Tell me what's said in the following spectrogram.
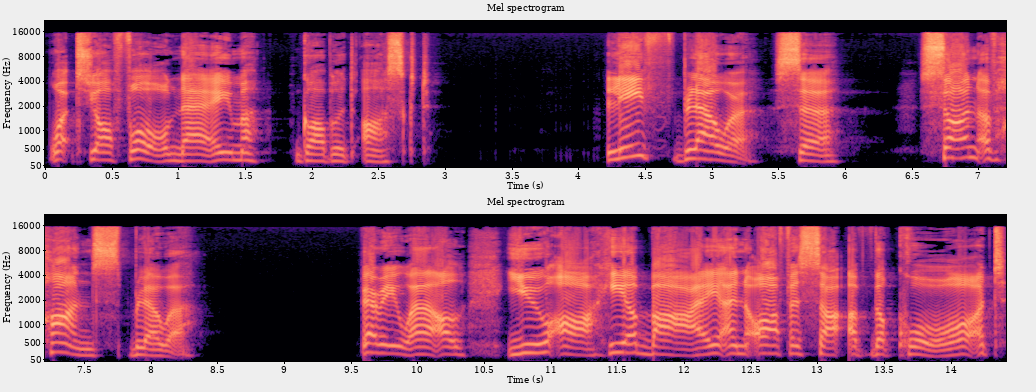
What's your full name? Goblet asked. Leaf Blower, sir, son of Hans Blower. Very well, you are hereby an officer of the court.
